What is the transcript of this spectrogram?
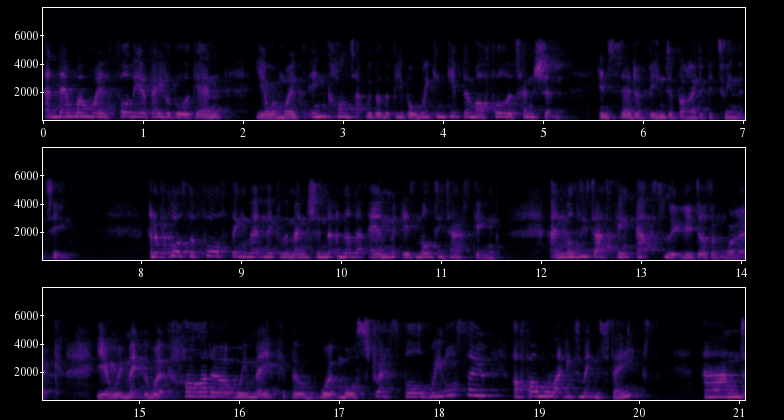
And then when we're fully available again, know, when we're in contact with other people, we can give them our full attention instead of being divided between the two. And of course, the fourth thing that Nicola mentioned, another M, is multitasking. And multitasking absolutely doesn't work. Yeah, we make the work harder, we make the work more stressful. We also are far more likely to make mistakes and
